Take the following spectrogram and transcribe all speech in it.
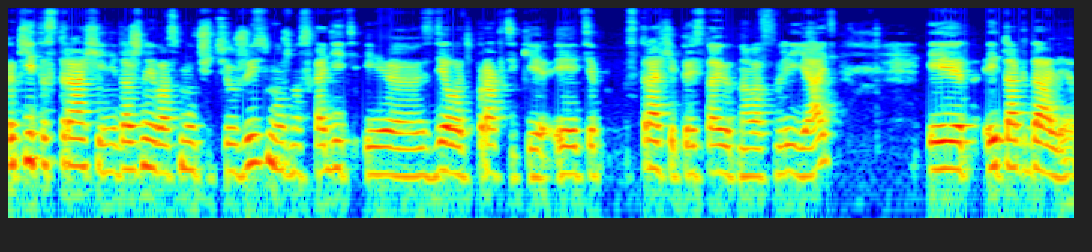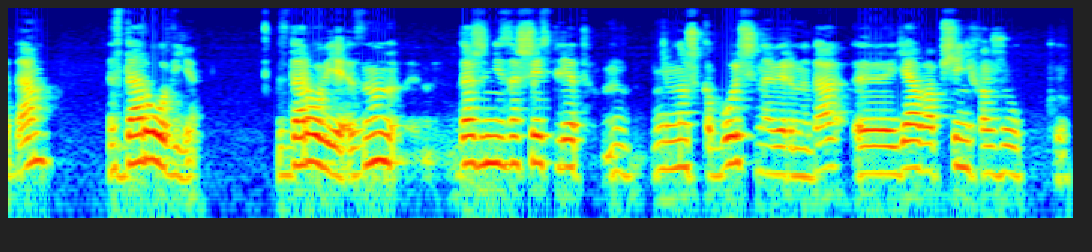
какие-то страхи не должны вас мучить всю жизнь, можно сходить и э, сделать практики, и эти страхи перестают на вас влиять, и, и так далее, да. Здоровье. Здоровье. Ну, даже не за 6 лет, немножко больше, наверное, да, э, я вообще не хожу к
